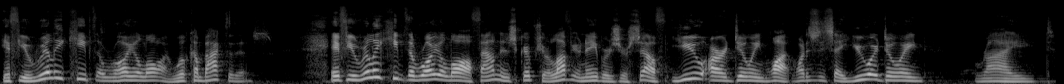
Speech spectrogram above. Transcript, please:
If you really keep the royal law, and we'll come back to this, if you really keep the royal law found in Scripture, love your neighbors yourself, you are doing what? What does he say? You are doing right.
